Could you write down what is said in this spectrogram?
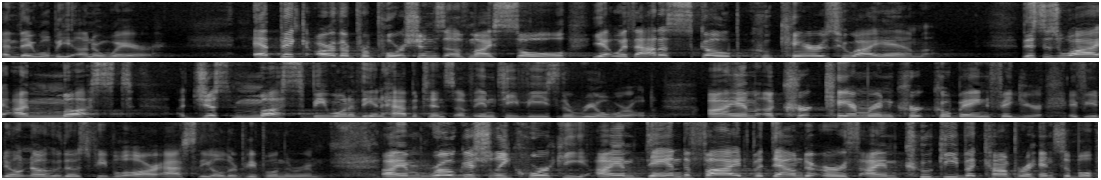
and they will be unaware. Epic are the proportions of my soul, yet without a scope, who cares who I am? This is why I must just must be one of the inhabitants of MTV's The Real World. I am a Kirk Cameron, Kurt Cobain figure. If you don't know who those people are, ask the older people in the room. I am roguishly quirky. I am dandified but down to earth. I am kooky but comprehensible.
